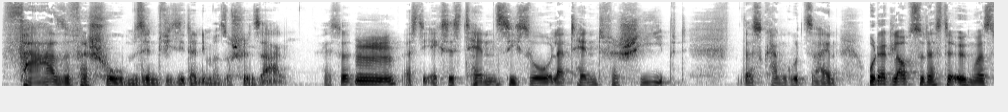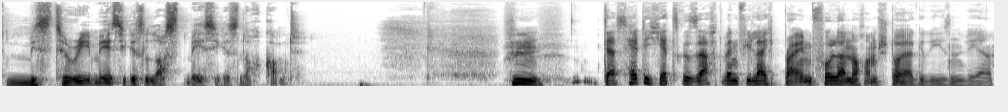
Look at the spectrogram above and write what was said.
Phase verschoben sind, wie sie dann immer so schön sagen. Weißt du? Mhm. Dass die Existenz sich so latent verschiebt. Das kann gut sein. Oder glaubst du, dass da irgendwas Mystery-mäßiges, Lost-mäßiges noch kommt? Hm, das hätte ich jetzt gesagt, wenn vielleicht Brian Fuller noch am Steuer gewesen wäre.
